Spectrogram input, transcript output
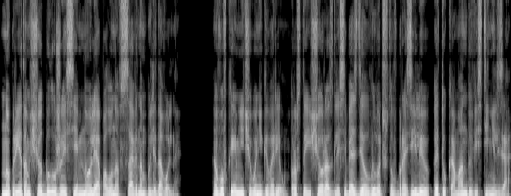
Но при этом счет был уже 7-0, и Аполлонов с Савином были довольны. Вовка им ничего не говорил, просто еще раз для себя сделал вывод, что в Бразилию эту команду вести нельзя.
